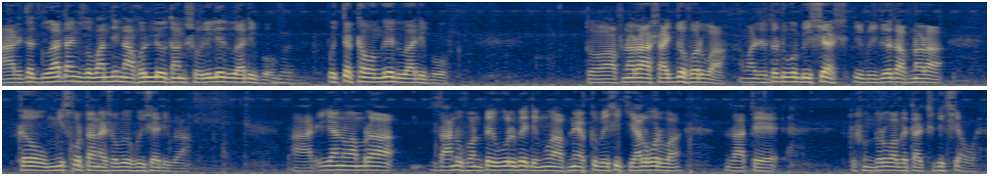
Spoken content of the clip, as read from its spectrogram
আর এটা দোয়া তান জবান দি না করলেও তান শরীরে দোয়া দিব। প্রত্যেকটা অঙ্গে দোয়া দিব। তো আপনারা সাহায্য করবা। আমার যতটুকু বিশ্বাস, এই ভিডিওতে আপনারা কেউ মিস করতা না, সবে পয়সা দিবা। আর এখানেও আমরা জানু ফোনপে গুগল পে দিমু। আপনি একটু বেশি খেয়াল করবা, যাতে একটু সুন্দরভাবে তার চিকিৎসা হয়।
